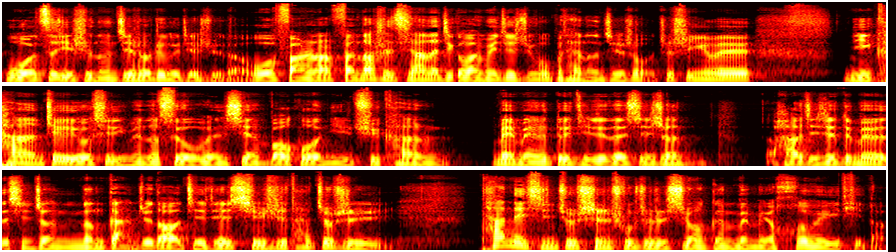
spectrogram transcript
我自己是能接受这个结局的，我反而反倒是其他那几个完美结局我不太能接受，就是因为你看这个游戏里面的所有文献，包括你去看妹妹对姐姐的心声，还有姐姐对妹妹的心声，你能感觉到姐姐其实她就是她内心就深处就是希望跟妹妹合为一体的，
